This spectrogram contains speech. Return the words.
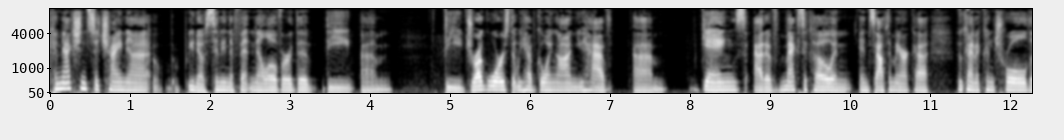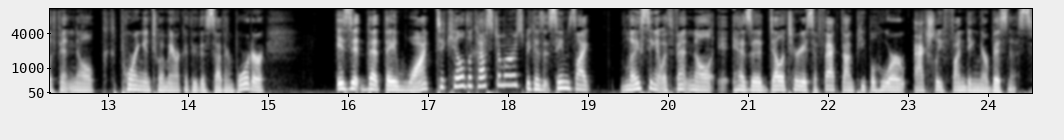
connections to China, you know, sending the fentanyl over the the um, the drug wars that we have going on. You have um, gangs out of Mexico and in South America who kind of control the fentanyl pouring into America through the southern border. Is it that they want to kill the customers because it seems like lacing it with fentanyl has a deleterious effect on people who are actually funding their business?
